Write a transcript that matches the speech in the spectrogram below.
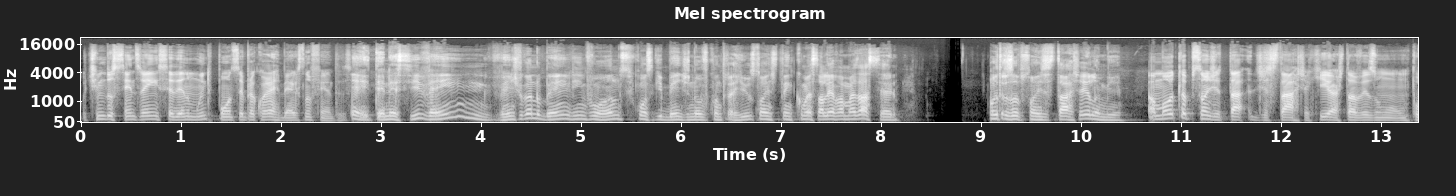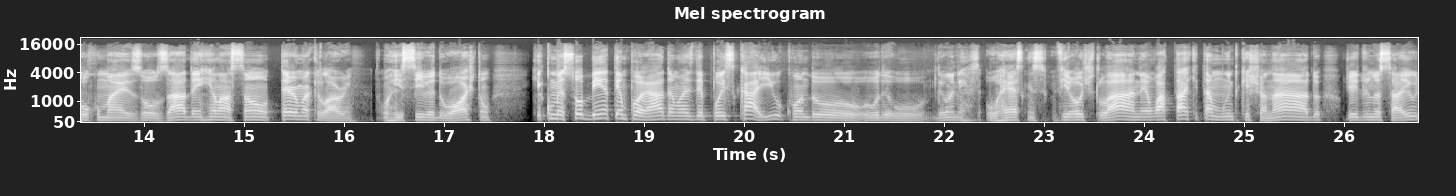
o time do Saints vem cedendo muito pontos aí para quarterbacks no Fantasy. É, e Tennessee vem, vem jogando bem, vem voando. Se conseguir bem de novo contra Houston, a gente tem que começar a levar mais a sério. Outras opções de start aí, Lambia? Uma outra opção de, de start aqui, acho talvez um, um pouco mais ousada, é em relação ao Terry McLaurin, o receiver do Washington, que começou bem a temporada, mas depois caiu quando o, o, o Haskins virou titular, né? O ataque tá muito questionado, o Jay saiu,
